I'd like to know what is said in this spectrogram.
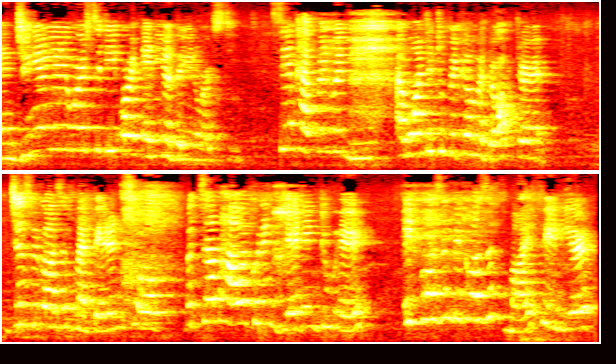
engineering university, or any other university. Same happened with me. I wanted to become a doctor just because of my parents' hope, but somehow I couldn't get into it. It wasn't because of my failure.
